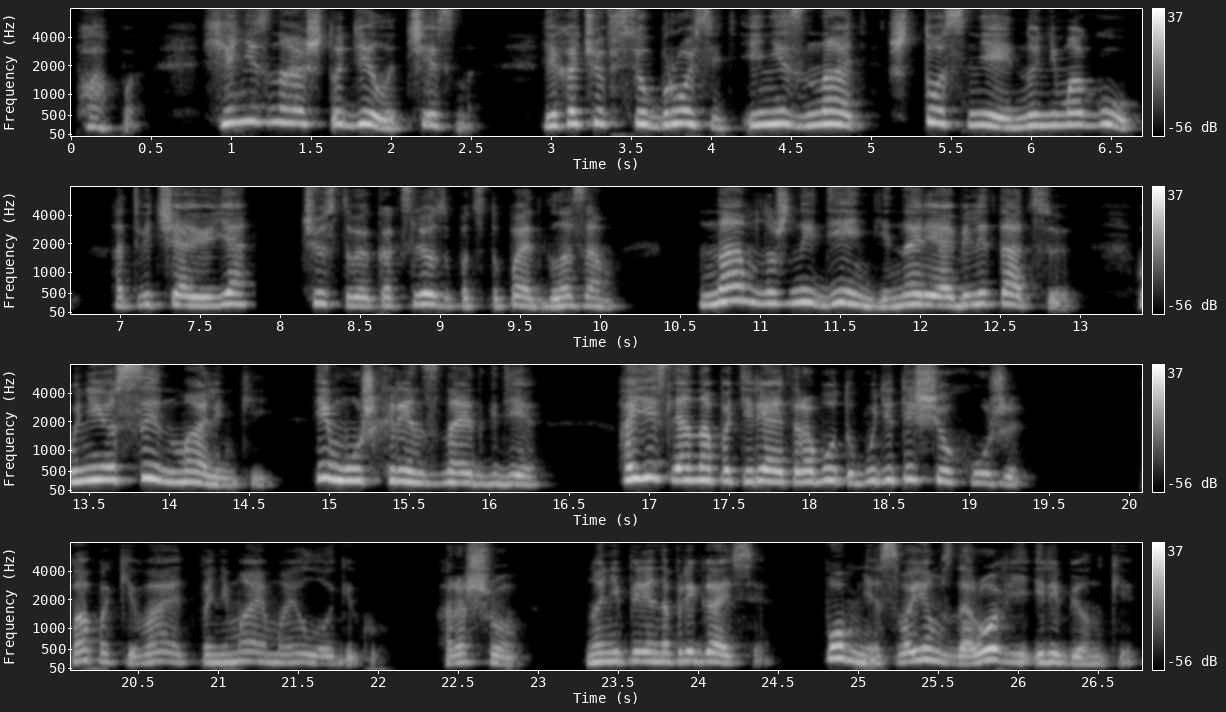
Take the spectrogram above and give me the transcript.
«Папа, я не знаю, что делать, честно. Я хочу все бросить и не знать, что с ней, но не могу», — отвечаю я, чувствуя, как слезы подступают к глазам. Нам нужны деньги на реабилитацию. У нее сын маленький, и муж хрен знает где. А если она потеряет работу, будет еще хуже. Папа кивает, понимая мою логику. Хорошо, но не перенапрягайся. Помни о своем здоровье и ребенке.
